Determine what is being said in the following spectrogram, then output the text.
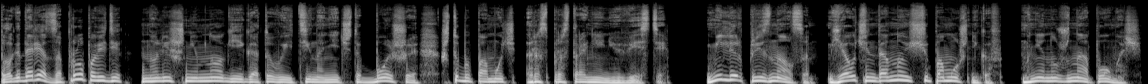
благодарят за проповеди, но лишь немногие готовы идти на нечто большее, чтобы помочь распространению вести. Миллер признался, «Я очень давно ищу помощников. Мне нужна помощь».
